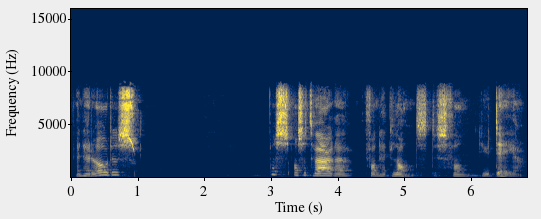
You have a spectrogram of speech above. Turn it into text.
En Herodes was als het ware van het land, dus van Judea.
